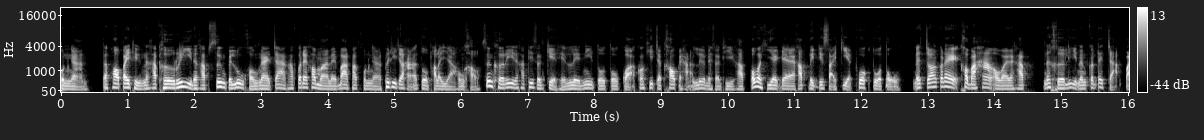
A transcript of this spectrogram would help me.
คนงาน แต่พอไปถึงนะครับเคอรี่นะครับซึ่งเป็นลูกของนายจ้างครับก็ได้เข้ามาในบ้านพักคนงาน เพื่อที่จะหาตัวภรรยาของเขา ซึ่งเคอรี่นะครับที่สังเกตเห็นเลนนี่ตัวโตกว่าก็คิดจะเข้าไปหาเรื่องในทันทีครับเพราะว่าเฮียแกครับติดนิสัยเกลียดพวกตัวโต และจอร์จก็ได้เข้ามาห้ามเอาไว้นะครับและเคอรี่นั้นก็ได้จากไป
